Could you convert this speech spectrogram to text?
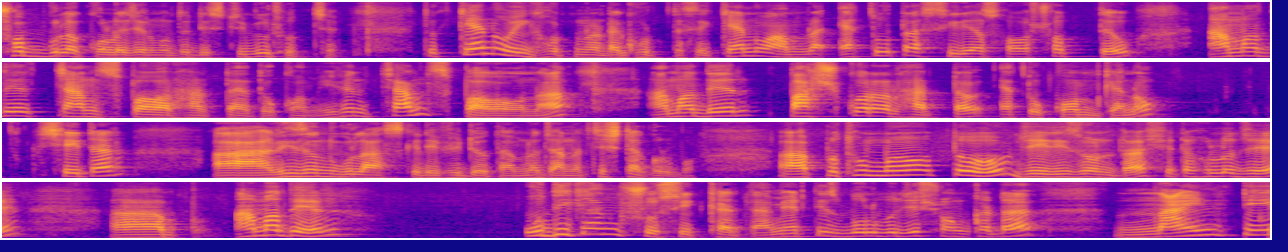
সবগুলা কলেজের মধ্যে ডিস্ট্রিবিউট হচ্ছে। তো কেন এই ঘটনাটা ঘটতেছে? কেন আমরা এতটা সিরিয়াস হওয়া সত্ত্বেও আমাদের চান্স পাওয়ার হারটা এত কম? ইভেন চান্স পাওয়াও না, আমাদের পাশ করার হারটাও এত কম কেন? সেটার রিজনগুলো আজকের এই ভিডিওতে আমরা জানার চেষ্টা করব। প্রথমত যে রিজনটা সেটা হলো যে আমাদের অধিকাংশ শিক্ষার্থী, আমি অ্যাটলিস্ট বলব যে সংখ্যাটা নাইনটি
